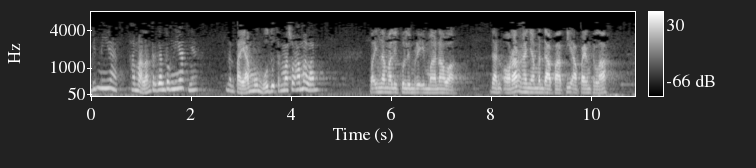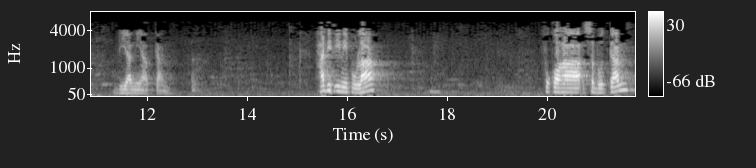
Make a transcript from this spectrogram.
bin niat. Amalan tergantung niatnya. Dan tayamum wudhu termasuk amalan. Wa inna malikul imanawa. Dan orang hanya mendapati apa yang telah dia niatkan. Hadis ini pula Fukoha sebutkan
